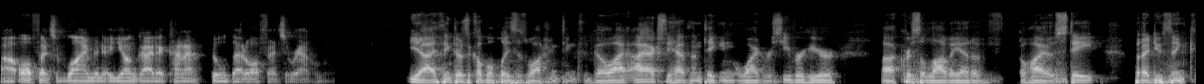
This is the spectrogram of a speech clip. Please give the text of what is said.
uh, offensive lineman, a young guy to kind of build that offense around. Yeah, I think there's a couple of places Washington could go. I, I actually have them taking a wide receiver here, uh, Chris Olave out of Ohio State, but I do think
